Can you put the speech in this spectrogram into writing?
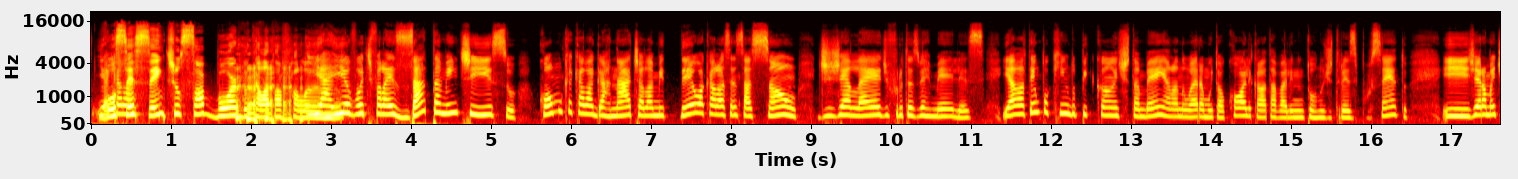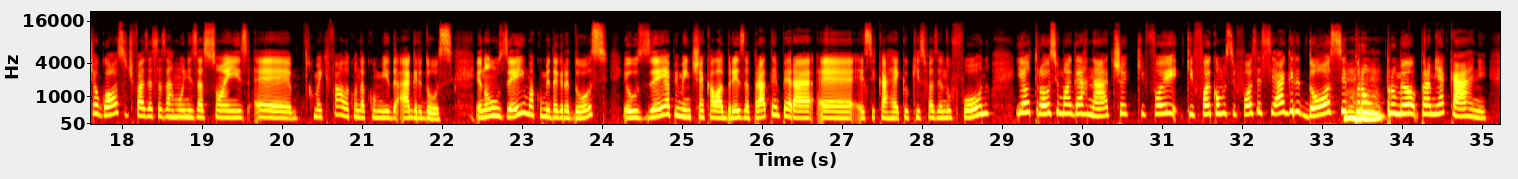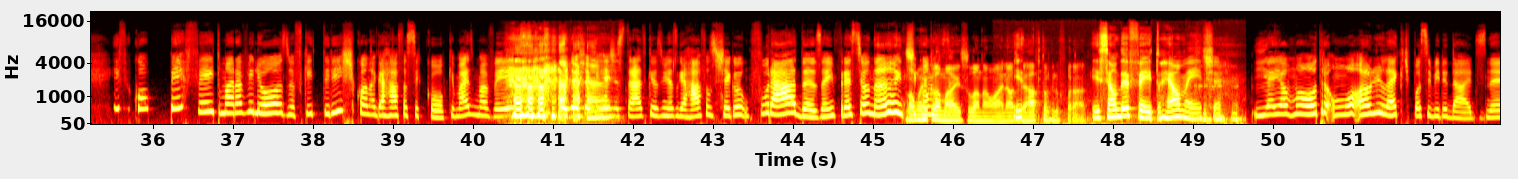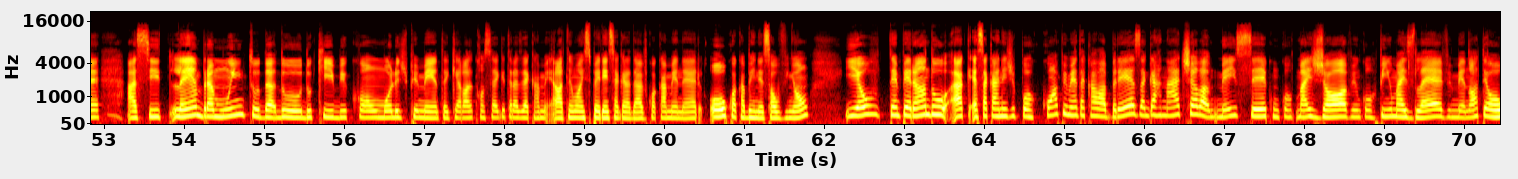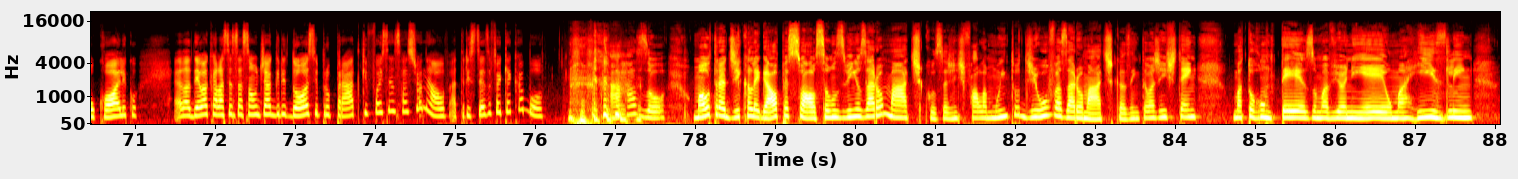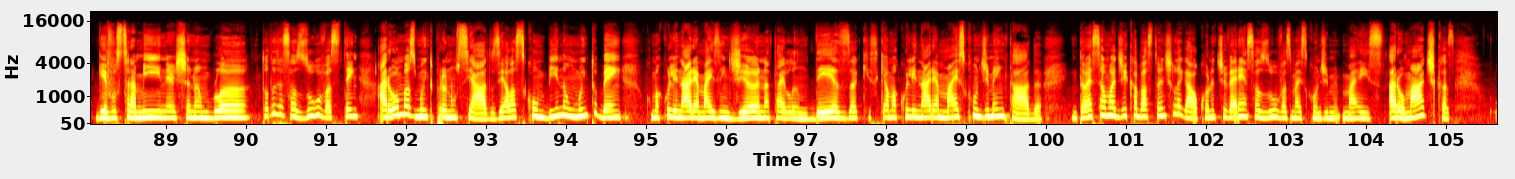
E Você aquela- sente o sabor do que ela tá falando. E aí eu vou te falar exatamente isso. Como que aquela garnacha, ela me deu aquela sensação de geleia de frutas vermelhas. E ela tem um pouquinho do picante também, ela não era muito alcoólica, ela estava ali em torno de 13%. E geralmente eu gosto de fazer essas harmonizações, é, como é que fala quando a comida é agridoce? Eu não usei uma comida agridoce, eu usei a pimentinha calabresa para temperar é, esse carré que eu quis fazer no forno. E eu trouxe uma garnacha que foi, que foi como se fosse esse agridoce Uhum. pra minha carne. E ficou perfeito, maravilhoso. Eu fiquei triste quando a garrafa secou, porque mais uma vez eu deixo aqui registrado que as minhas garrafas chegam furadas. É impressionante. Vamos como- reclamar isso lá na wine. As E- garrafas estão vindo furadas. Isso é um defeito, realmente. E aí é uma outra, um olha o leque de possibilidades, né? A Si lembra muito da- do, do kibe com o molho de pimenta, que ela consegue trazer, a ela tem uma experiência agradável com a Carmener ou com a Cabernet Sauvignon. E eu temperando a, essa carne de porco com a pimenta calabresa, a garnacha, ela meio seco, um corpo mais jovem, um corpinho mais leve, menor teor alcoólico, ela deu aquela sensação de agridoce para o prato que foi sensacional. A tristeza foi que acabou. Arrasou. Uma outra dica legal, pessoal, são os vinhos aromáticos. A gente fala muito de uvas aromáticas. Então a gente tem uma Torrontés, uma Viognier, uma Riesling, Gewürztraminer, Chenin Blanc. Todas essas uvas têm aromas muito pronunciados e elas combinam muito bem com uma culinária mais indiana, tailandesa, que, é uma culinária mais condimentada. Então essa é uma dica bastante legal. Quando tiverem essas uvas mais, mais aromáticas,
